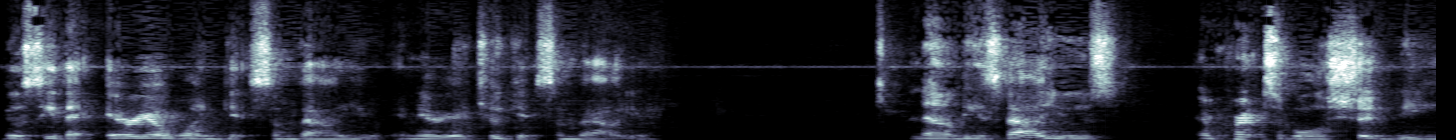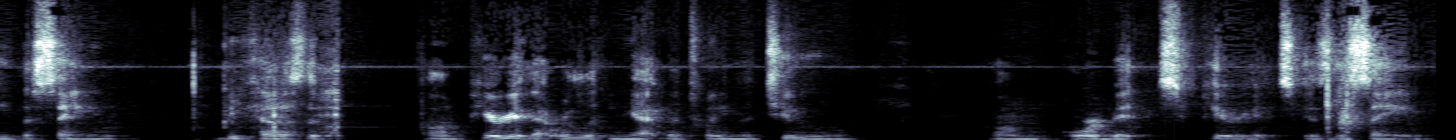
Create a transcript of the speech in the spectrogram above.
you'll see that area one gets some value and area two gets some value. Now these values in principle should be the same because the um, period that we're looking at between the two um, orbits periods is the same.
